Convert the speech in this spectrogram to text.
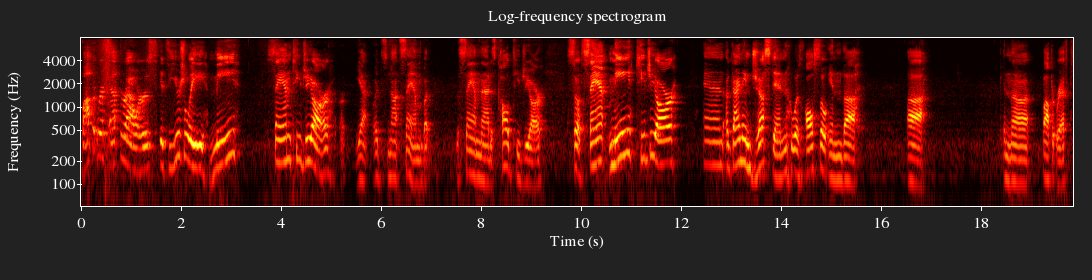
Bop It Rift After Hours, it's usually me, Sam TGR, or, yeah, it's not Sam, but the Sam that is called TGR so it's Sam, me, TGR, and a guy named Justin who was also in the uh, in the Bop It Rift,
